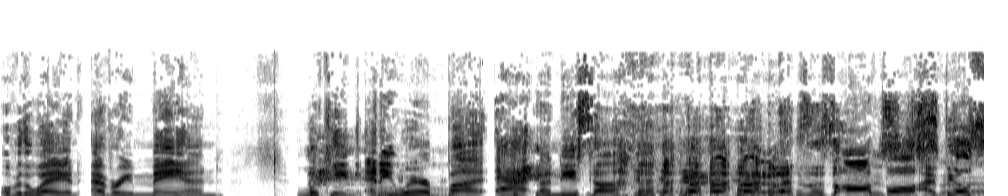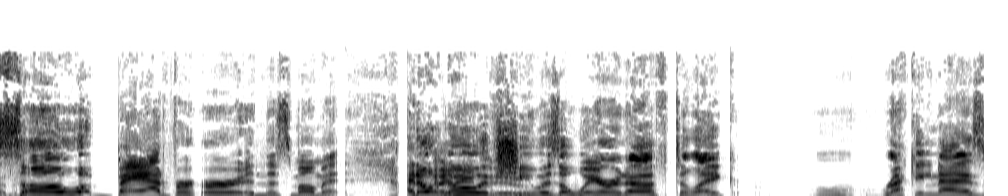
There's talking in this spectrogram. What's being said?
over the way and every man looking anywhere but at Aneesa. this is awful. This is I feel so bad for her in this moment. I don't I know do if too. she was aware enough to like recognize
